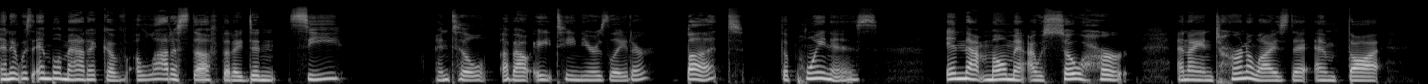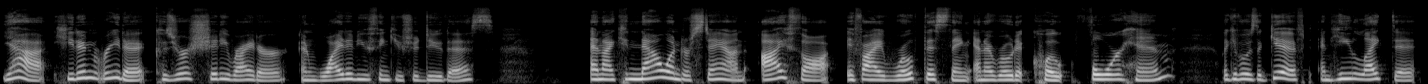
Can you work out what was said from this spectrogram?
And it was emblematic of a lot of stuff that I didn't see until about 18 years later. But the point is, in that moment, I was so hurt and I internalized it and thought, yeah, he didn't read it because you're a shitty writer. And why did you think you should do this? And I can now understand. I thought if I wrote this thing and I wrote it, quote, for him, like if it was a gift and he liked it,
